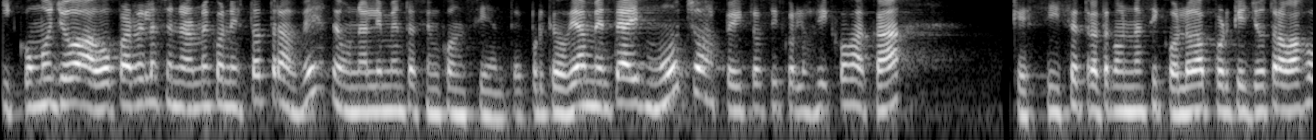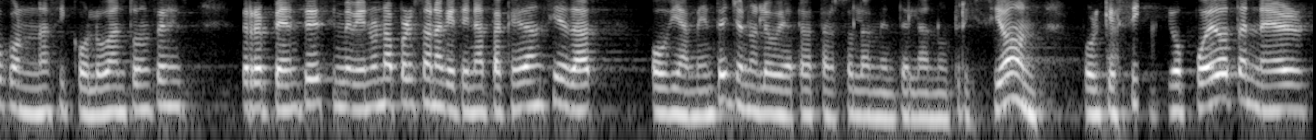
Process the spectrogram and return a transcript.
¿Y cómo yo hago para relacionarme con esto a través de una alimentación consciente? Porque obviamente hay muchos aspectos psicológicos acá que sí se trata con una psicóloga, porque yo trabajo con una psicóloga, entonces de repente si me viene una persona que tiene ataques de ansiedad, obviamente yo no le voy a tratar solamente la nutrición, porque sí, yo puedo tener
